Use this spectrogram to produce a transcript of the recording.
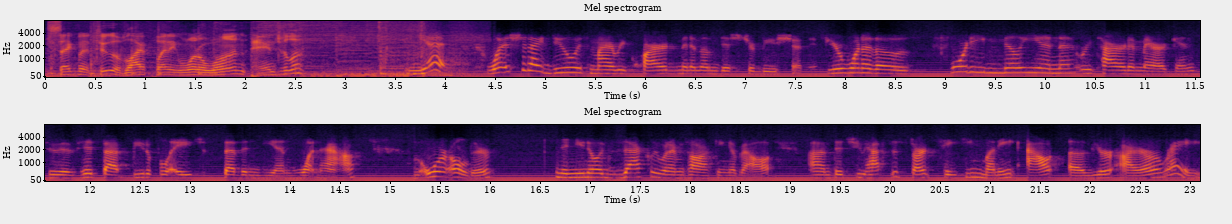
Segment two of Life Planning 101. Angela? Yes. What should I do with my required minimum distribution? If you're one of those 40 million retired Americans who have hit that beautiful age of 70 and one half or older, then you know exactly what I'm talking about. Um, that you have to start taking money out of your IRA.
